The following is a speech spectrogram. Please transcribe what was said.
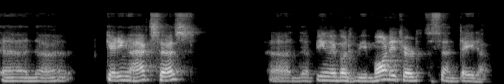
and uh, getting access, and being able to be monitored to send data.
